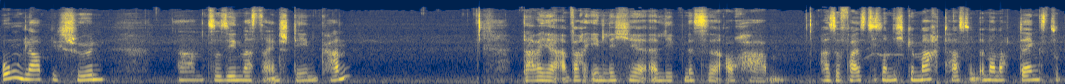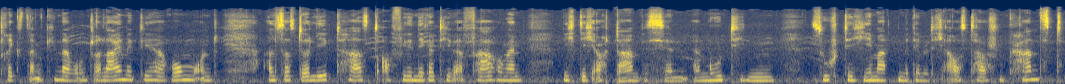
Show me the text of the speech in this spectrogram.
unglaublich schön ähm, zu sehen, was da entstehen kann, da wir ja einfach ähnliche Erlebnisse auch haben. Also falls du es noch nicht gemacht hast und immer noch denkst, du trägst deinen Kinderwunsch allein mit dir herum und alles, was du erlebt hast, auch viele negative Erfahrungen, wichtig auch da ein bisschen ermutigen. Such dir jemanden, mit dem du dich austauschen kannst,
